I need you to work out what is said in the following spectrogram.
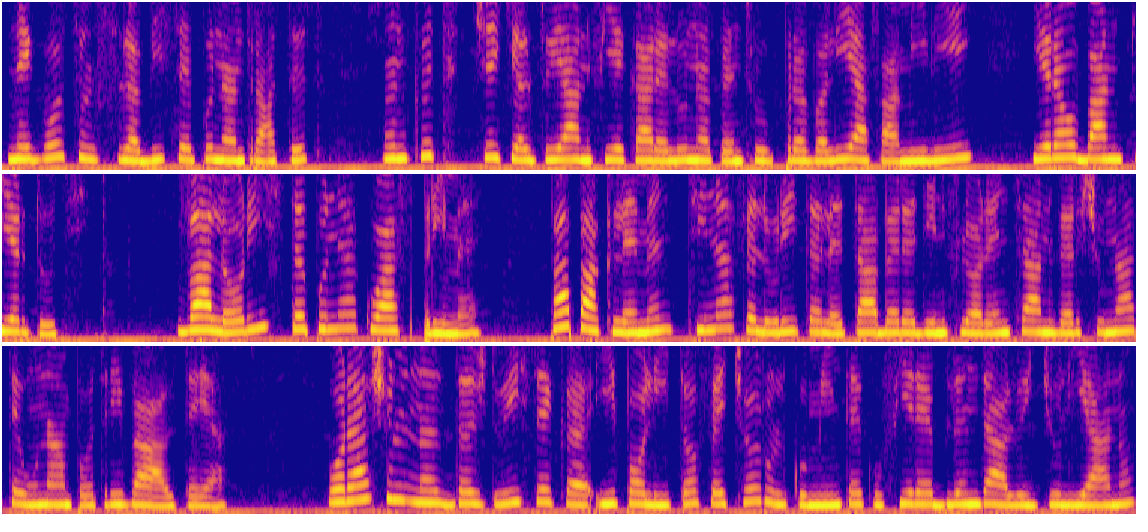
Negoțul slăbise până într-atât, încât ce cheltuia în fiecare lună pentru prăvălia familiei erau bani pierduți. Valorii stăpânea cu asprime. Papa Clement ținea feluritele tabere din Florența înverșunate una împotriva alteia. Orașul nădăjduise că Ipolito, feciorul cu minte cu fire blândă a lui Giuliano,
